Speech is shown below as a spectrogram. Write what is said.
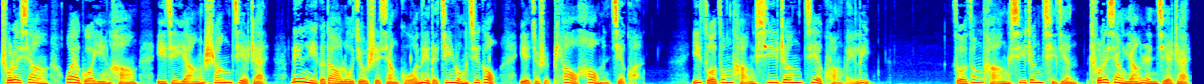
除了向外国银行以及洋商借债，另一个道路就是向国内的金融机构，也就是票号们借款。以左宗棠西征借款为例，左宗棠西征期间，除了向洋人借债，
